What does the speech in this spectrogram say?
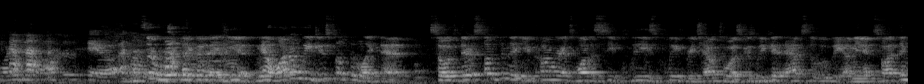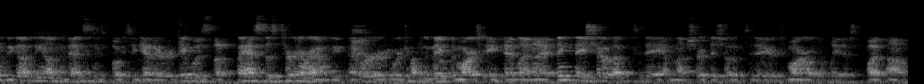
more than welcome That's a really good idea. Yeah, why don't we do something like that? So if there's something that you comrades want to see, please, please reach out to us because we could absolutely. I mean, so I think we got Leon Benson's book together. It was the fastest turnaround we've ever. We're trying to make the March 8th deadline, and I think they showed up today. I'm not sure if they showed up today or tomorrow at the latest, but um,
